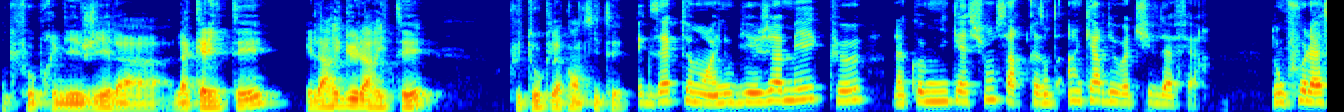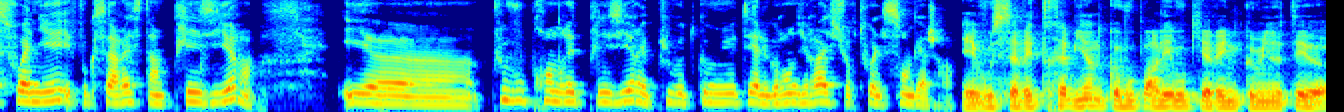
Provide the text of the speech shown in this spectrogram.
Donc il faut privilégier la, la qualité et la régularité plutôt que la quantité. Exactement. Et n'oubliez jamais que la communication, ça représente un quart de votre chiffre d'affaires. Donc il faut la soigner, il faut que ça reste un plaisir. Et plus vous prendrez de plaisir et plus votre communauté, elle grandira et surtout, elle s'engagera. Et vous savez très bien de quoi vous parlez, vous qui avez une communauté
